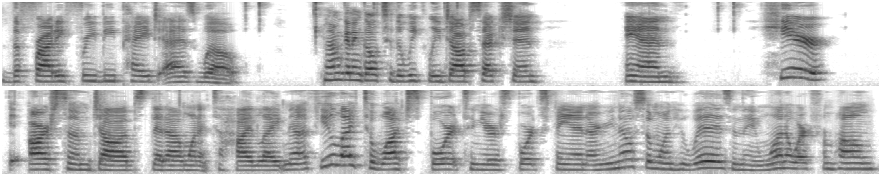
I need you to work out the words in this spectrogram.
the Friday freebie page as well. I'm going to go to the weekly job section and here are some jobs that I wanted to highlight. Now, if you like to watch sports and you're a sports fan or you know someone who is and they want to work from home,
